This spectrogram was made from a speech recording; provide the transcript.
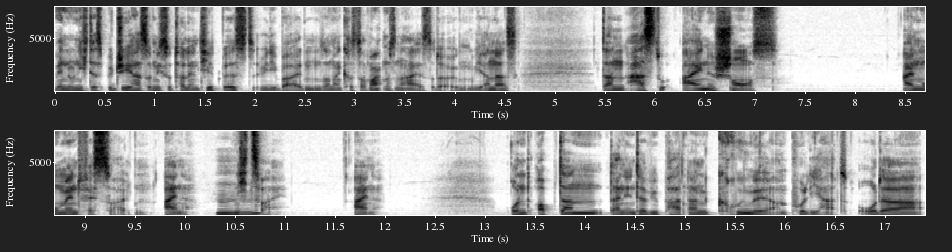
wenn du nicht das Budget hast und nicht so talentiert bist wie die beiden, sondern Christoph Magnussen heißt oder irgendwie anders, dann hast du eine Chance, einen Moment festzuhalten. Eine, mhm. nicht zwei. Eine. Und ob dann dein Interviewpartner einen Krümel am Pulli hat oder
